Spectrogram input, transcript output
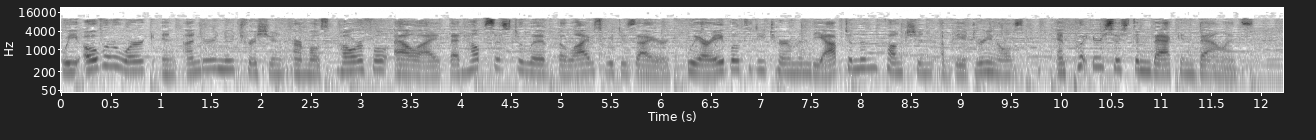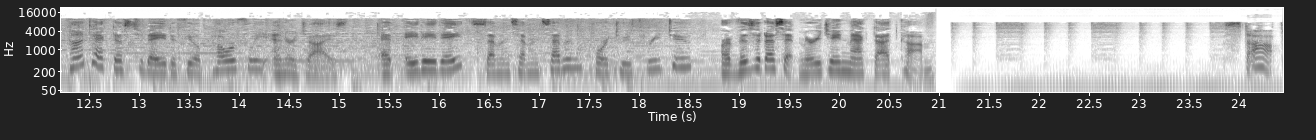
We overwork and undernutrition our most powerful ally that helps us to live the lives we desire. We are able to determine the optimum function of the adrenals and put your system back in balance. Contact us today to feel powerfully energized at 888-777-4232 or visit us at maryjanemack.com. Stop.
